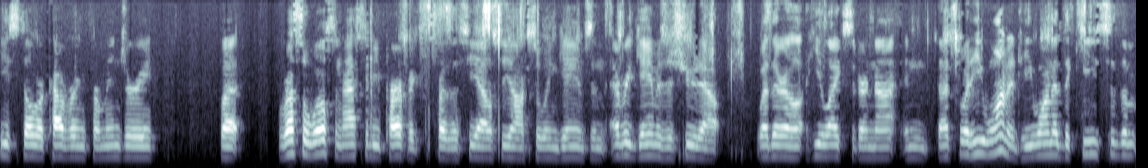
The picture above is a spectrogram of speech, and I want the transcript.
he's still recovering from injury. But Russell Wilson has to be perfect for the Seattle Seahawks to win games, and every game is a shootout, whether he likes it or not. And that's what he wanted. He wanted the keys to the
